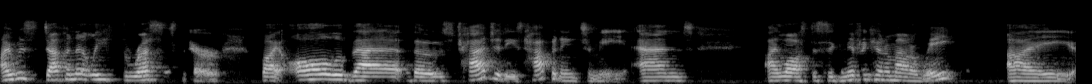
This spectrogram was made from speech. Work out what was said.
I was definitely thrust there by all of that, those tragedies happening to me. And I lost a significant amount of weight. I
